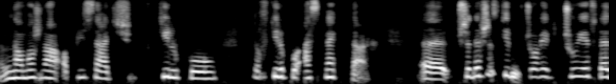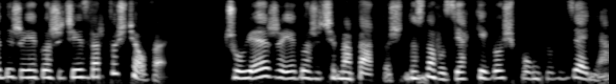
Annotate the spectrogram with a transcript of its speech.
no można opisać w kilku, no w kilku aspektach. E, przede wszystkim człowiek czuje wtedy, że jego życie jest wartościowe czuje, że jego życie ma wartość. No znowu z jakiegoś punktu widzenia,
